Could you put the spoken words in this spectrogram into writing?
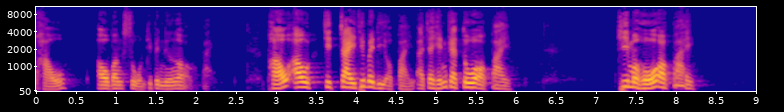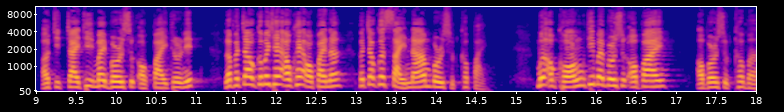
เผาเอาบางส่วนที่เป็นเนื้องอกออกไป เผาเอาจิตใจที่ไม่ดีออกไป อาจจะเห็นแก่ตัวออกไป ขี้โมโหออกไป เอาจิตใจที่ไม่บริสุทธิ์ออกไปทีละนิดแล้วพระเจ้าก็ไม่ใช่เอาแค่ออกไปนะ พระเจ้าก็ใส่น้ำบริสุทธิ์เข้าไป เมื่อเอาของที่ไม่บริสุทธิ์ออกไป เอาบริสุทธิ์เข้ามา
